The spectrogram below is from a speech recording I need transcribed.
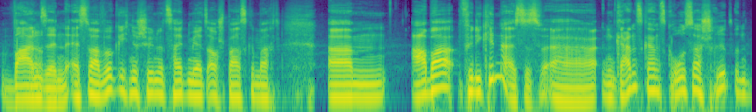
Wahnsinn. Ja. Es war wirklich eine schöne Zeit, mir hat es auch Spaß gemacht. Ähm, aber für die Kinder ist es äh, ein ganz, ganz großer Schritt und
